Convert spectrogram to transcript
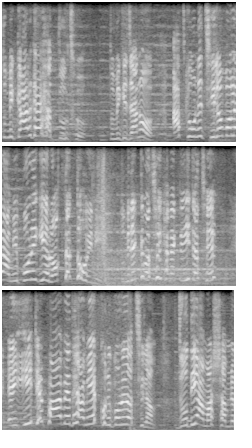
তুমি কার গায়ে হাত তুলছো? তুমি কি জানো? আজকে উনি ছিল বলে আমি পড়ে গিয়ে রক্তাক্ত হইনি। তুমি দেখতে পাচ্ছ এখানে একটা ইট আছে। এই ইটে পা বেঁধে আমি এক্ষুনি পড়ে যাচ্ছিলাম। যদি আমার সামনে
